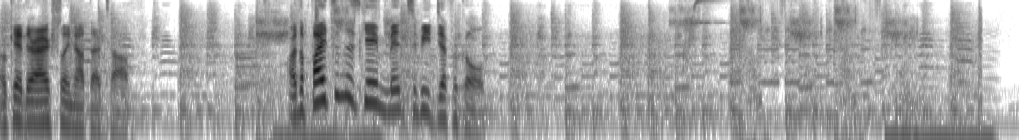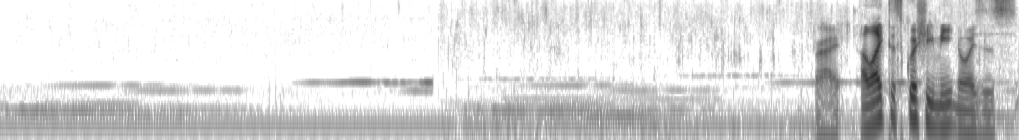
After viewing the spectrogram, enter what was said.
Okay, they're actually not that tough. Are the fights in this game meant to be difficult? Alright. I like the squishy meat noises.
